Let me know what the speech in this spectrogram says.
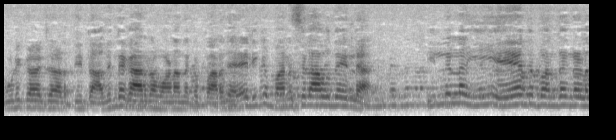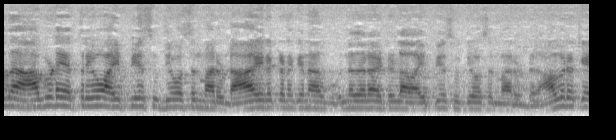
കൂടിക്കാഴ്ച നടത്തിയിട്ട് അതിന്റെ കാരണമാണെന്നൊക്കെ പറഞ്ഞ എനിക്ക് മനസ്സിലാവുന്നേ ഇല്ല ഇല്ലല്ല ഈ ഏത് ബന്ധങ്ങളത് അവിടെ എത്രയോ ഐ പി എസ് ഉദ്യോഗസ്ഥന്മാരുണ്ട്. ആയിരക്കണക്കിന് ഉന്നതരായിട്ടുള്ള ഐ പി എസ് ഉദ്യോഗസ്ഥന്മാരുണ്ട്. അവരൊക്കെ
